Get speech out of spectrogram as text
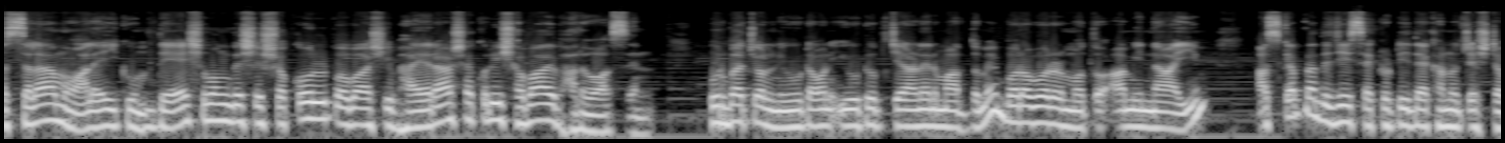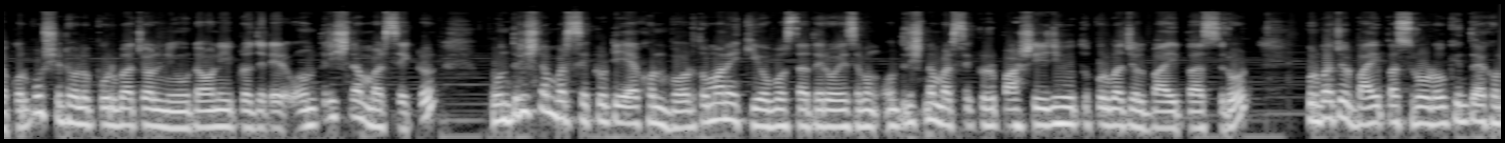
আসসালামু আলাইকুম। দেশ এবং দেশের সকল প্রবাসী ভাইয়েরা আশা করি সবাই ভালো আছেন। পূর্বাচল নিউ টাউন ইউটিউব চ্যানেলের মাধ্যমে বরাবরের মতো আমি নাইম। আজকে আপনাদের যে সেক্টরটি দেখানোর চেষ্টা করব, সেটা হলো পূর্বাচল নিউ টাউন এই প্রজেক্টের উনত্রিশ নম্বর সেক্টর উনত্রিশ নম্বর সেক্টরটি এখন বর্তমানে কি অবস্থাতে রয়েছে এবং উনত্রিশ নম্বর সেক্টরের পাশেই যেহেতু Purbachal bypass road Purbachal bypass রোডও কিন্তু এখন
